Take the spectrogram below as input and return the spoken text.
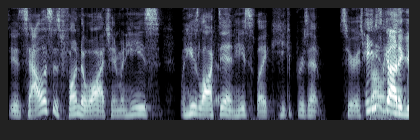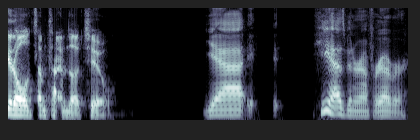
dude, Salas is fun to watch, and when he's when he's locked in, he's like he could present serious. He's got to get old sometime though, too. Yeah, it, it, he has been around forever.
